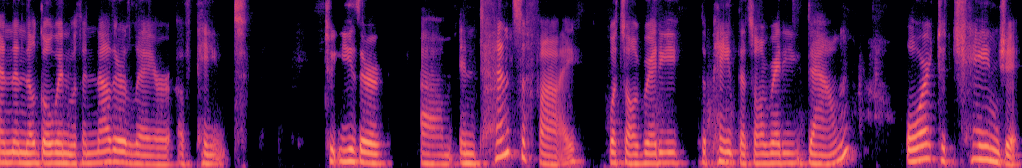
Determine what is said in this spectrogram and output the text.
and then they'll go in with another layer of paint to either um, intensify what's already, the paint that's already down, or to change it.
